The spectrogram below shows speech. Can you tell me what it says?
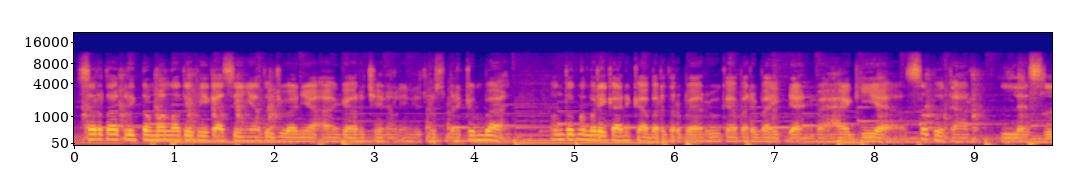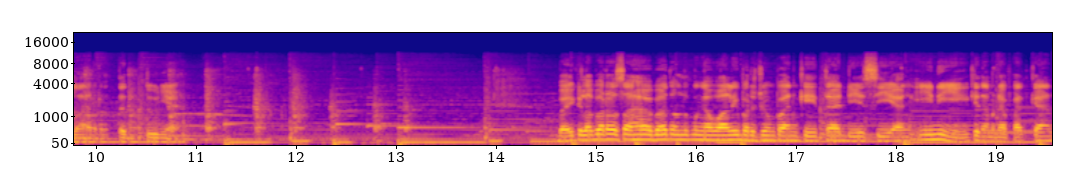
serta klik tombol notifikasinya tujuannya agar channel ini terus berkembang untuk memberikan kabar terbaru, kabar baik dan bahagia seputar Leslar tentunya. Baiklah para sahabat untuk mengawali perjumpaan kita di siang ini Kita mendapatkan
